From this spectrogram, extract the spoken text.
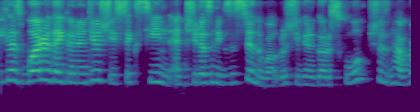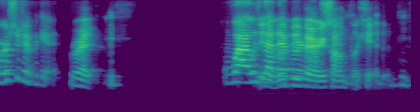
Because what are they going to do? She's 16 and she doesn't exist in the world. Was she going to go to school? She doesn't have a birth certificate. Right. Why was It that would ever be very option? complicated.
